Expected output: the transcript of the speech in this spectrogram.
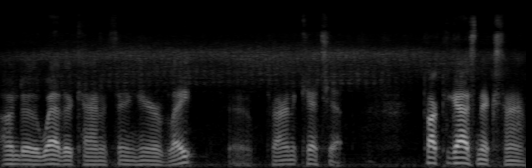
under the weather kind of thing here of late. So trying to catch up. Talk to you guys next time.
